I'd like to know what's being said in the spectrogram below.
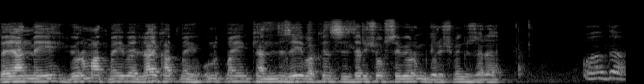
Beğenmeyi, yorum atmayı ve like atmayı unutmayın. Kendinize iyi bakın. Sizleri çok seviyorum. Görüşmek üzere. Oldu.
